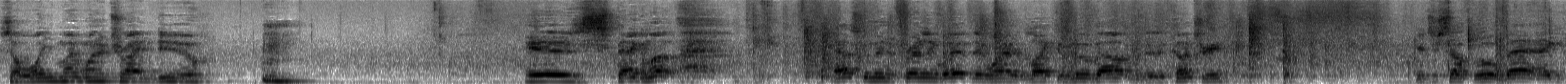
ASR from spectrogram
So what you might want to try and do is bag them up. Ask them in a friendly way if they want to like to move out into the country. Get yourself a little bag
